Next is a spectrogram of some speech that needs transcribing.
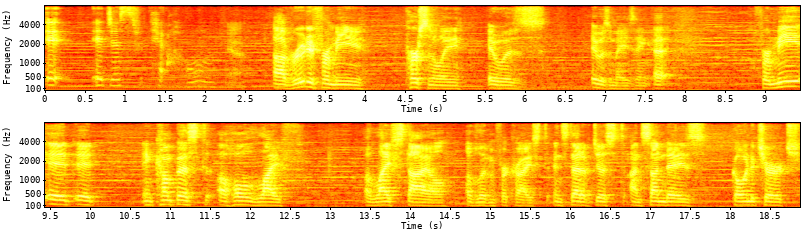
it it just hit home Yeah. Uh, rooted for me personally, it was it was amazing. Uh, for me, it it encompassed a whole life, a lifestyle of living for Christ instead of just on Sundays going to church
